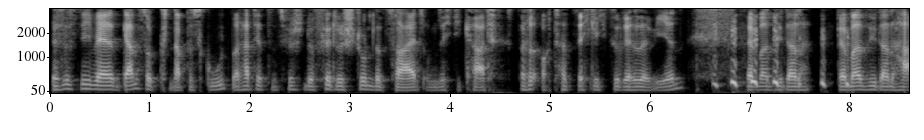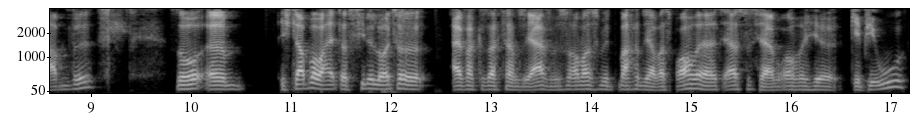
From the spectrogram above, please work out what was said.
es ist nicht mehr ganz so knappes Gut. Man hat jetzt inzwischen eine Viertelstunde Zeit, um sich die Karte dann auch tatsächlich zu reservieren, wenn man sie dann, wenn man sie dann haben will. So, ähm, ich glaube aber halt, dass viele Leute einfach gesagt haben, so, ja, wir müssen auch was mitmachen. Ja, was brauchen wir als erstes? Ja, brauchen wir hier GPU. Und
